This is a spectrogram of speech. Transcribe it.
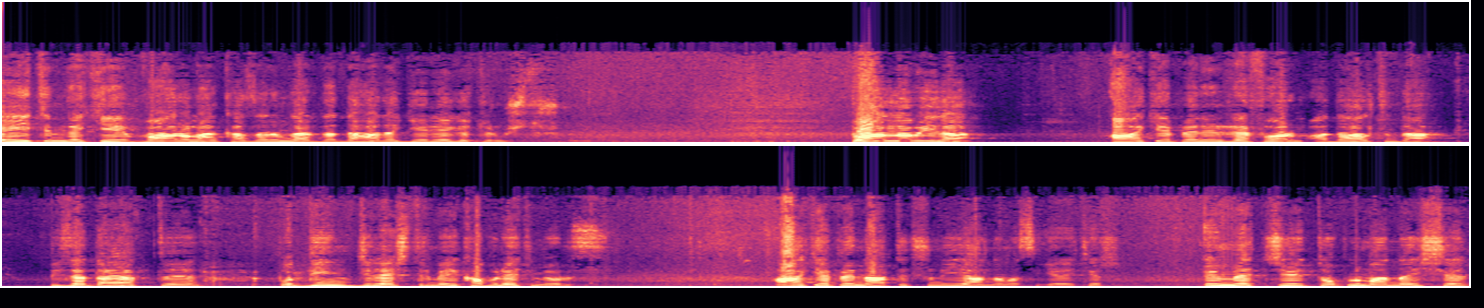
eğitimdeki var olan kazanımları da daha da geriye götürmüştür. Bu anlamıyla AKP'nin reform adı altında bize dayattığı bu dincileştirmeyi kabul etmiyoruz. AKP'nin artık şunu iyi anlaması gerekir. Ümmetçi toplum anlayışı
